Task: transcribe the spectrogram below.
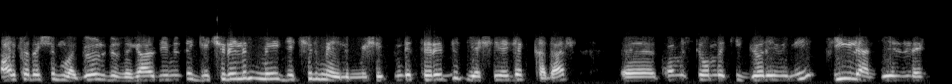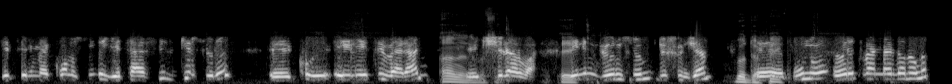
arkadaşımla göz göze geldiğimizde geçirelim mi geçirmeyelim mi şeklinde tereddüt yaşayacak kadar e, komisyondaki görevini fiilen yerine getirme konusunda yetersiz bir sürü e, ehliyeti veren Anladım. e, kişiler var. Peki. Benim görüşüm, düşüncem Budur. e, Peki. bunu öğretmenlerden alıp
